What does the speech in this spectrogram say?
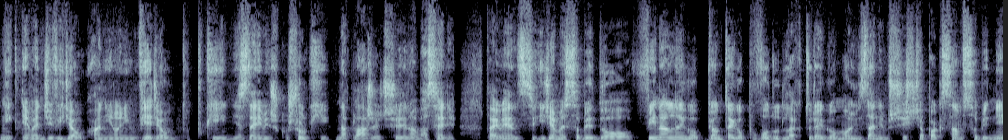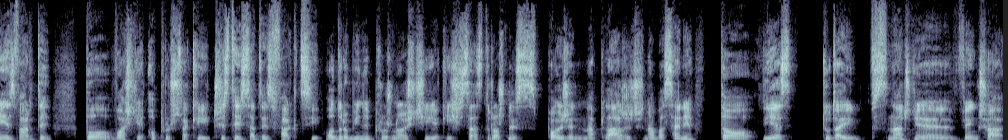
nikt nie będzie widział ani o nim wiedział, dopóki nie zdejmiesz koszulki na plaży czy na basenie. Tak więc idziemy sobie do finalnego, piątego powodu, dla którego moim zdaniem sześciopak sam w sobie nie jest warty, bo właśnie oprócz takiej czystej satysfakcji, odrobiny próżności, jakichś zazdrosznych spojrzeń na plaży czy na basenie, to jest tutaj znacznie większa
